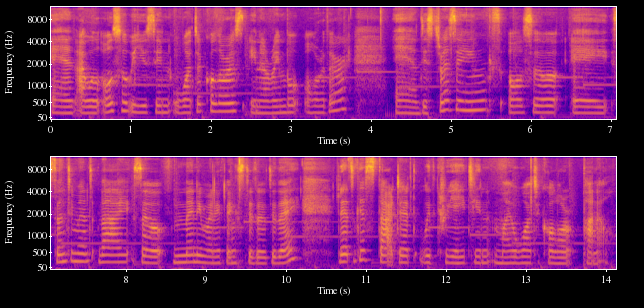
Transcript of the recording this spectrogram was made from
and I will also be using watercolors in a rainbow order and distress inks, also a sentiment die, so many many things to do today. Let's get started with creating my watercolor panel.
